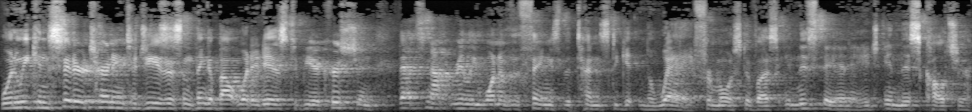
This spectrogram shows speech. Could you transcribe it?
When we consider turning to Jesus and think about what it is to be a Christian, that's not really one of the things that tends to get in the way for most of us in this day and age, in this culture,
